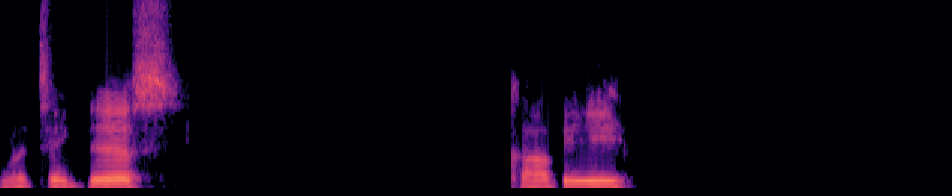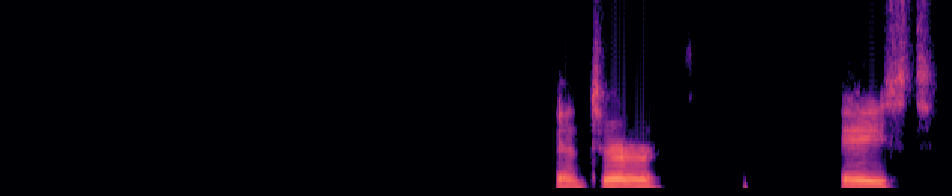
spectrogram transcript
I'm going to take this, copy, enter, paste,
